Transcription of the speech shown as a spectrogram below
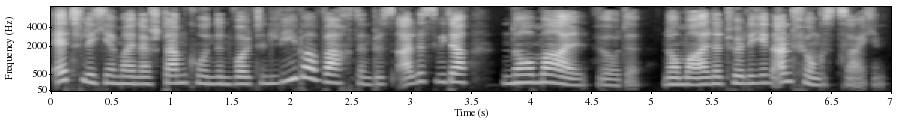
Etliche meiner Stammkunden wollten lieber warten, bis alles wieder normal würde. Normal natürlich in Anführungszeichen.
